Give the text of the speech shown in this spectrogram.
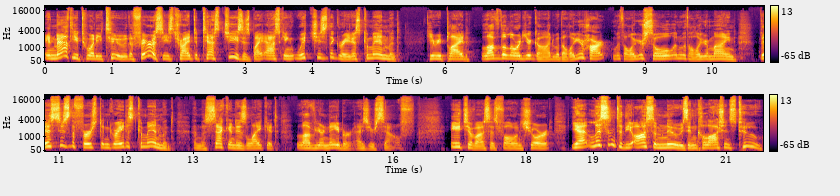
In Matthew 22, the Pharisees tried to test Jesus by asking, Which is the greatest commandment? He replied, Love the Lord your God with all your heart, with all your soul, and with all your mind. This is the first and greatest commandment, and the second is like it love your neighbor as yourself. Each of us has fallen short. Yet listen to the awesome news in Colossians 2.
